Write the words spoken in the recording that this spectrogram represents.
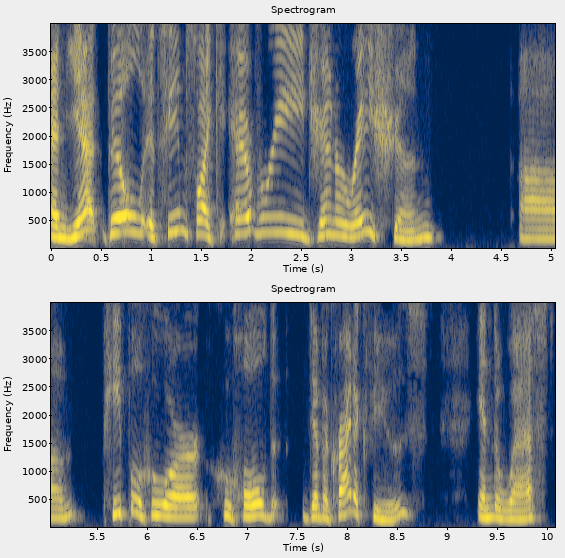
and yet, Bill, it seems like every generation, um, people who are who hold democratic views in the West,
